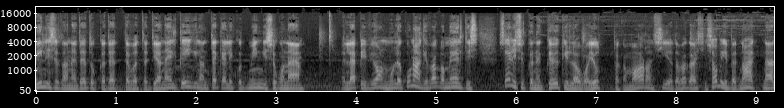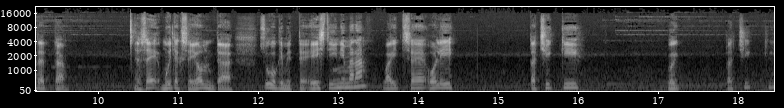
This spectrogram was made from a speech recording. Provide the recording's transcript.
millised on need edukad ettevõtted? Ja neil kõigil on tegelikult mingisugune läbiv joon, mulle kunagi väga meeldis, see oli niisugune köögilaua jutt, aga ma arvan, siia ta väga hästi sobib, et noh, et näed, et ja see muideks ei olnud sugugi mitte Eesti inimene, vaid see oli Tadžiki või Tadžiki,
